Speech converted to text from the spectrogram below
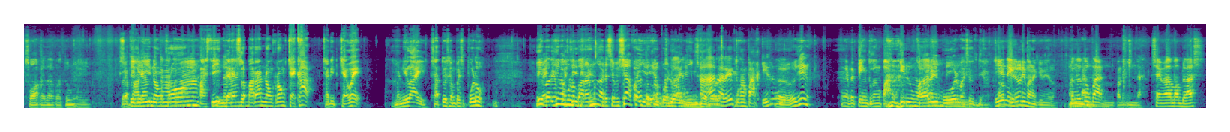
Soal kata patung. setiap Berarti hari yang di nongkrong pasti beres lebaran nongkrong CK cari cewek menilai 1 sampai 10 Ih, barunya kamu pasti- lebaran mah gak ada siapa-siapa Oh, iya, iya, bodoh anjing. Sahan tukang parkir Eh, ini ngedeting tukang parkir rumah. Malah libur maksudnya Iya nih. Di mana Kiwil? Penutupan. Paling indah. SMA 15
